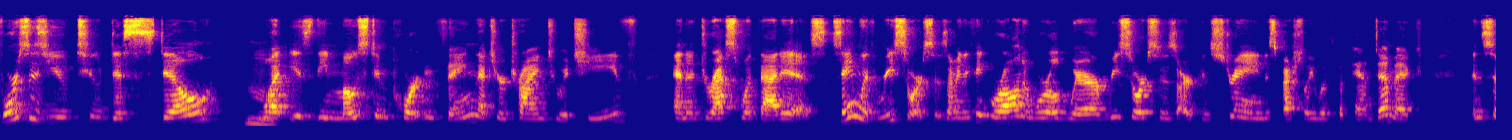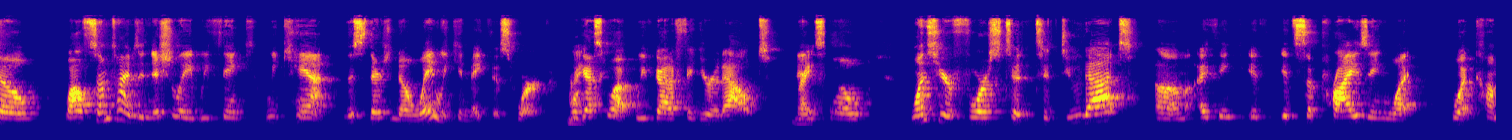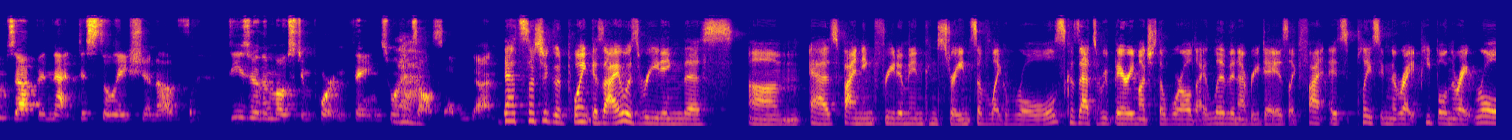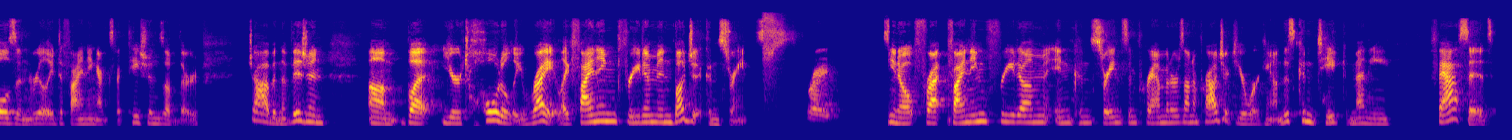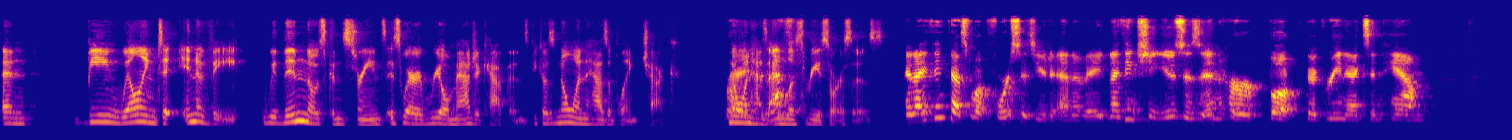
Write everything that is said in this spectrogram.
forces you to distill mm. what is the most important thing that you're trying to achieve and address what that is. Same with resources. I mean, I think we're all in a world where resources are constrained, especially with the pandemic. And so, while sometimes initially we think we can't, this there's no way we can make this work. Right. Well, guess what? We've got to figure it out. Right. And so, once you're forced to to do that, um, I think it, it's surprising what what comes up in that distillation of these are the most important things when yeah. it's all said and done. That's such a good point because I was reading this um, as finding freedom in constraints of like roles because that's very much the world I live in every day is like fi- it's placing the right people in the right roles and really defining expectations of their job and the vision. Um, but you're totally right, like finding freedom in budget constraints. Right. You know, fr- finding freedom in constraints and parameters on a project you're working on. This can take many facets and being willing to innovate within those constraints is where real magic happens because no one has a blank check. Right. No one has endless resources. And I think that's what forces you to innovate. And I think she uses in her book, The Green Eggs and Ham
